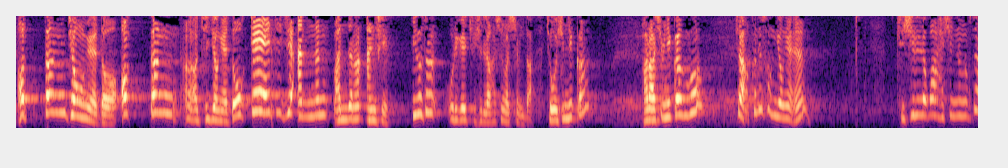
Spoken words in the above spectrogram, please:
어떤 경우에도 어 떤 어, 지경에도 깨지지 않는 완전한 안식. 이것을 우리에게 주시려고 하신 것입니다. 좋으십니까? 바라십니까 그거? 자, 근데 성경에 주시려고 하시는 것은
